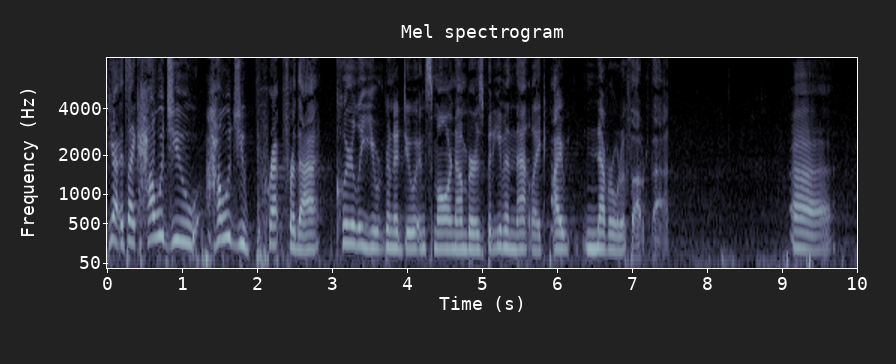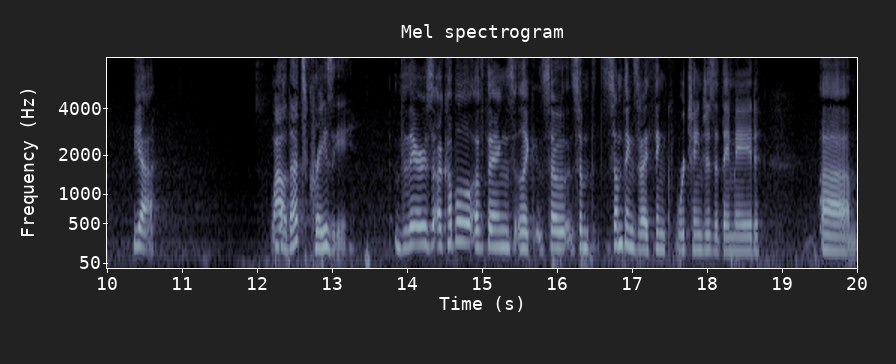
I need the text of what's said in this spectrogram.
Yeah, it's like how would you how would you prep for that? Clearly, you were going to do it in smaller numbers, but even that, like, I never would have thought of that. Uh, yeah. Wow, that's crazy. there's a couple of things like so some some things that I think were changes that they made. Um,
